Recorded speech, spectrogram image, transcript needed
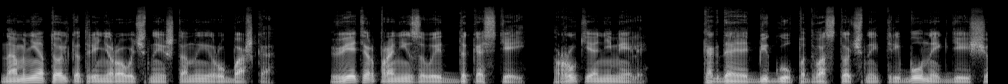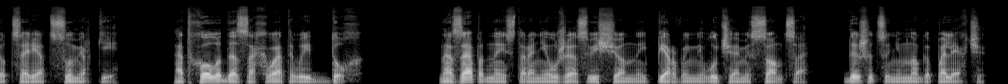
На мне только тренировочные штаны и рубашка. Ветер пронизывает до костей. Руки онемели. Когда я бегу под восточной трибуной, где еще царят сумерки, от холода захватывает дух. На западной стороне, уже освещенной первыми лучами солнца, дышится немного полегче.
